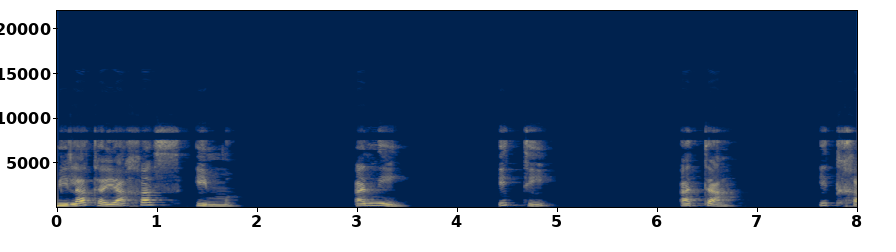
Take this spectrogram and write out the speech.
מילת היחס עם. אני איתי אתה איתך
